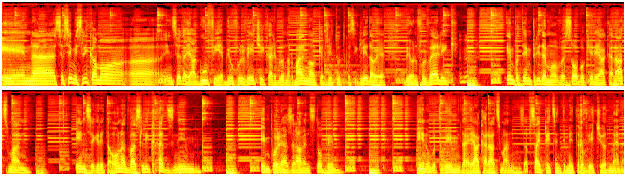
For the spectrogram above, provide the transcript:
In uh, se vsemi slikamo, uh, in seveda, ja, Goofy je bil ful večji, kar je bilo normalno, ker že tudi, ko si gledal, je bil on ful velik. Uh -huh. In potem pridemo v sobo, kjer je Jaka Racman in se gre ta ona dva slikati z njim, in polja zraven stopim. In ugotovim, da je Jaka Racman za vsaj 5 cm večji od mene.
